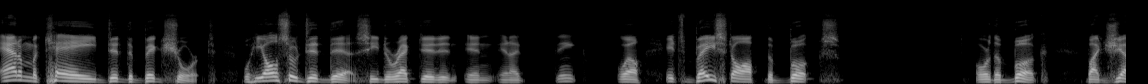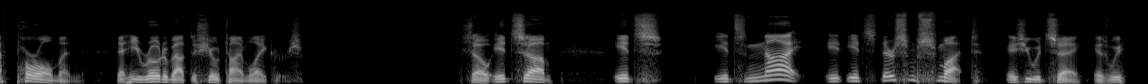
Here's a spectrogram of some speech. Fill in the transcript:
Adam McKay did The Big Short. Well, he also did this. He directed in, in, in I think, well, it's based off the books or the book by Jeff Pearlman that he wrote about the Showtime Lakers. So it's um, it's it's not it, it's there's some smut as you would say, as we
